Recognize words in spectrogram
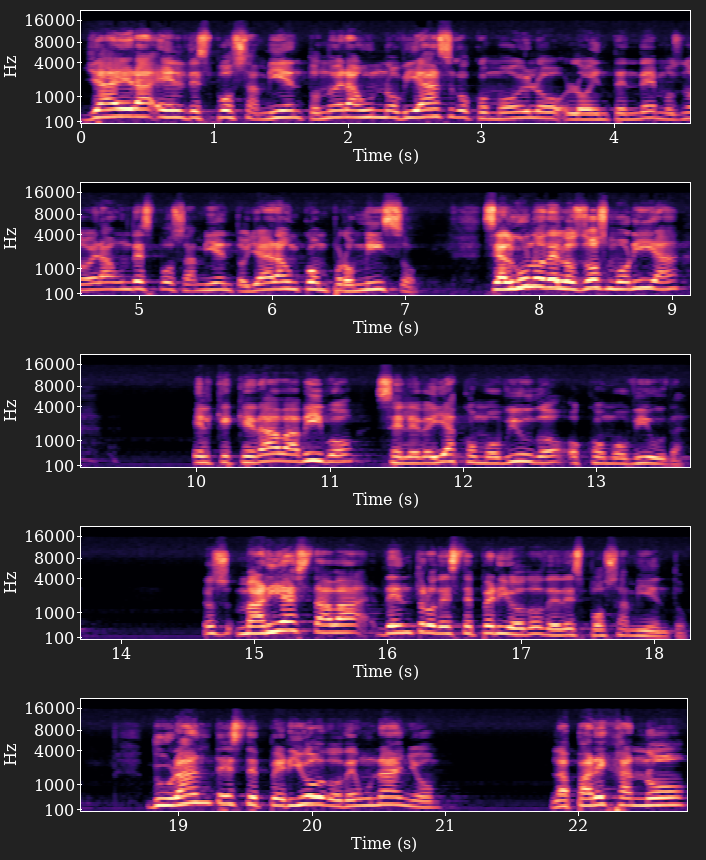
Ya era el desposamiento, no era un noviazgo como hoy lo, entendemos, no era un desposamiento, ya era un compromiso. Si alguno de los dos moría, el que quedaba vivo se le veía como viudo o como viuda. Entonces, María estaba dentro de este periodo de desposamiento. Durante este periodo de un año, La pareja no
